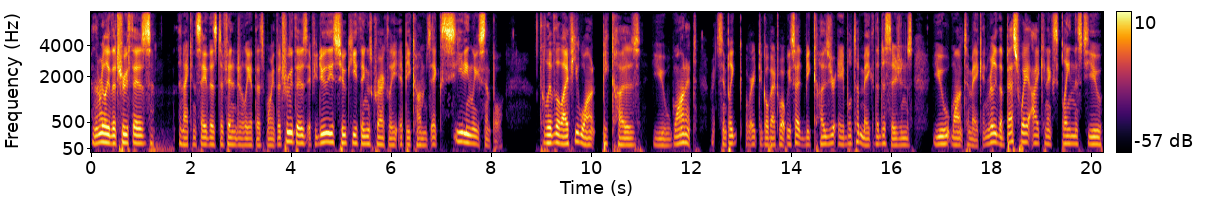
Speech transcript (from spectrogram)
And really the truth is, and I can say this definitively at this point, the truth is if you do these two key things correctly, it becomes exceedingly simple to live the life you want because you want it. Right? Simply right to go back to what we said, because you're able to make the decisions you want to make. And really the best way I can explain this to you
